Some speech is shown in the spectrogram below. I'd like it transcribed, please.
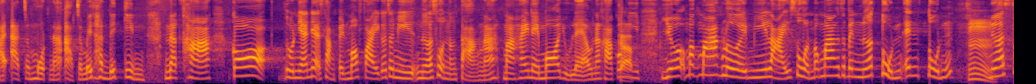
ายๆอาจจะหมดนะ อาจจะไม่ทันได้กินนะคะ ก็ ตัวเนี้ยเนี่ยสั่งเป็นหม้อไฟก็จะมีเนื้อส่วนต่างๆนะมาให้ในหม้ออยู่แล้วนะคะ ก็ครับมีเยอะมากๆเลย มีหลายส่วนมากๆ จะเป็นเนื้อตุ๋นเอ็นตุ๋นอืมเนื้อส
